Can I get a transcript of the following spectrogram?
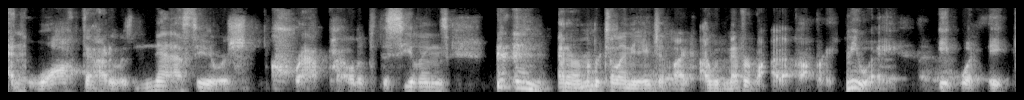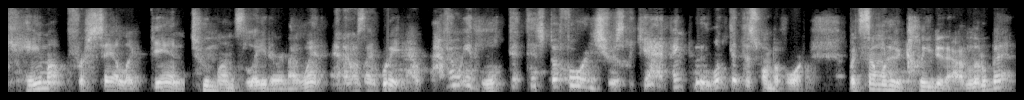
and walked out. It was nasty. There was crap piled up to the ceilings. and I remember telling the agent, like, I would never buy that property. Anyway, it what it came up for sale again two months later. And I went and I was like, wait, haven't we looked at this before? And she was like, yeah, I think we looked at this one before. But someone had cleaned it out a little bit.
